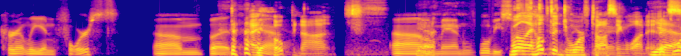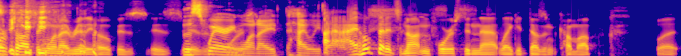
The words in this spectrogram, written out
currently enforced. Um, but I yeah. hope not. Um, oh man, we'll be. So well, I hope the fucking weird dwarf there. tossing one The is. Yeah. dwarf tossing one, I really hope is is The is swearing enforced. one, I highly doubt. I, I hope that it's not enforced in that like it doesn't come up. But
